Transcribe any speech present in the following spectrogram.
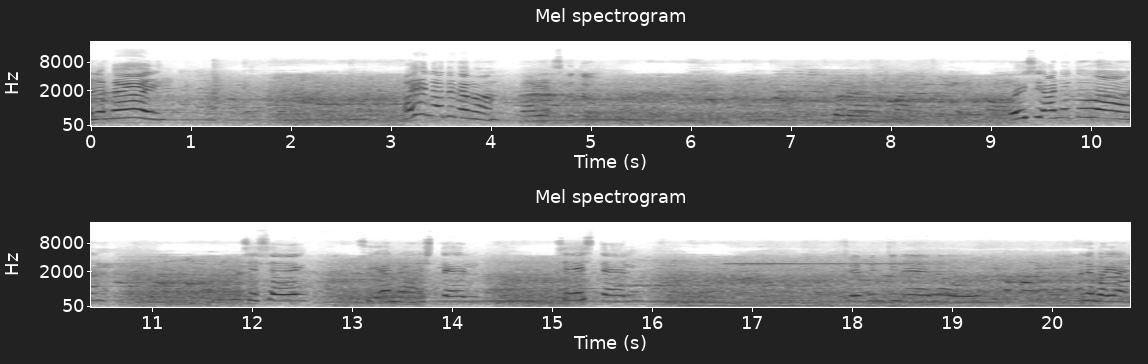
Alam May! Ayun natin naman. Bias ko to. Uy, si ano to ah? Si Se, si ano, Estel. Si Estel. 17 Ella, oh. Ano ba yan?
